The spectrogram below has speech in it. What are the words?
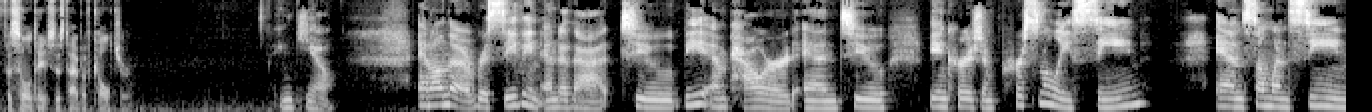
facilitates this type of culture. Thank you. And on the receiving end of that, to be empowered and to be encouraged and personally seen and someone seeing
